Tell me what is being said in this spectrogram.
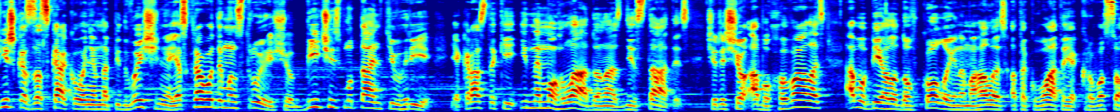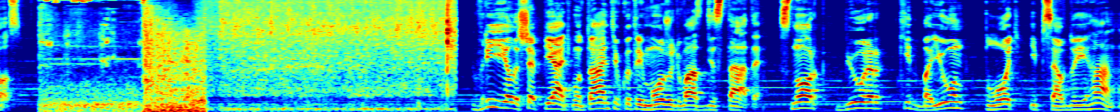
Фішка з заскакуванням на підвищення яскраво демонструє, що більшість мутантів в грі якраз таки і не могла до нас дістатись, через що або ховалась, або бігала довкола і намагалась атакувати як кровосос. Грі є лише 5 мутантів, котрі можуть вас дістати: Снорк, Бюрер, Кіт Баюн, Плоть і псевдоїгант.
